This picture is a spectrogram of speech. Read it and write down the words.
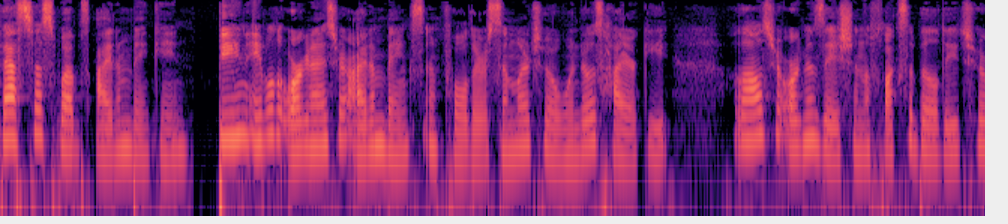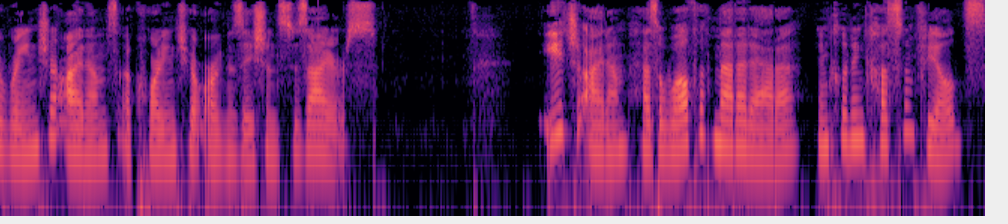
FastTest Web's item banking. Being able to organize your item banks and folders similar to a Windows hierarchy allows your organization the flexibility to arrange your items according to your organization's desires. Each item has a wealth of metadata, including custom fields,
